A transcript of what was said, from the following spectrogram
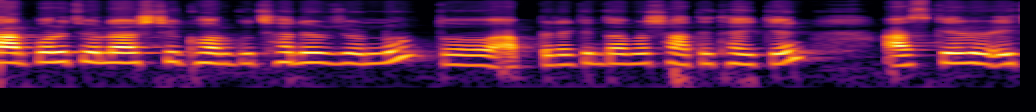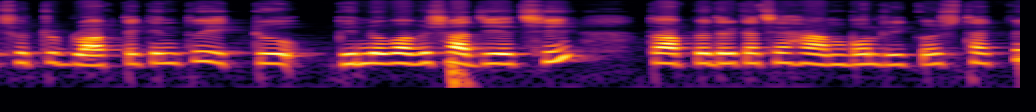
তারপরে চলে আসছি ঘর গুছানোর জন্য। তো আপনারা কিন্তু আমার সাথে থাকেন। আজকের এই ছোট্ট ব্লগটা কিন্তু একটু ভিন্নভাবে সাজিয়েছি। তো আপনাদের কাছে হাম্বল রিকোয়েস্ট থাকবে,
